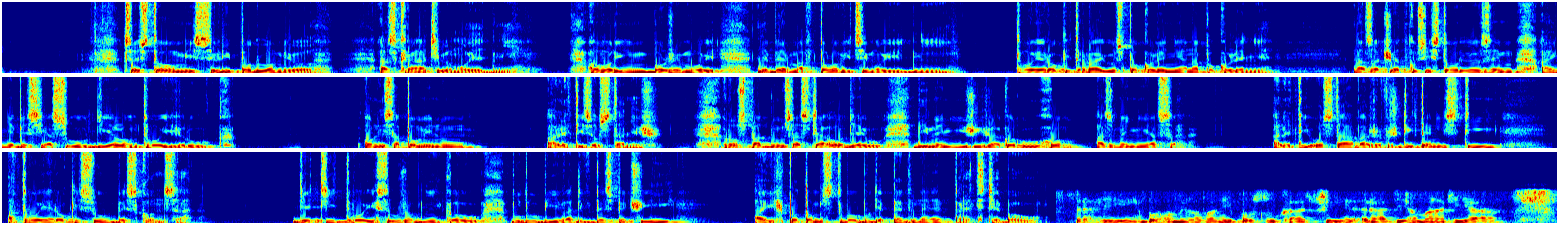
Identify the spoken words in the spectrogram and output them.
Cestou mi sily podlomil a skrátil moje dni. Hovorím, Bože môj, neber ma v polovici mojich dní. Tvoje roky trvajú z pokolenia na pokolenie. Na začiatku si stvoril zem, aj nebesia sú dielom tvojich rúk. Oni sa pominú, ale ty zostaneš. Rozpadnú sa z ťa odev, vymeníš ich ako rúcho a zmenia sa. Ale ty ostávaš vždy ten istý a tvoje roky sú bez konca. Deti tvojich služobníkov budú bývať v bezpečí a ich potomstvo bude pevné pred tebou. Drahí bohomilovaní poslucháči Rádia Mária,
